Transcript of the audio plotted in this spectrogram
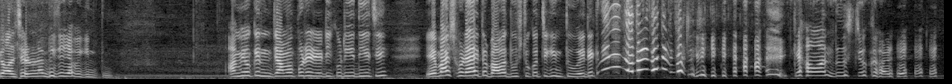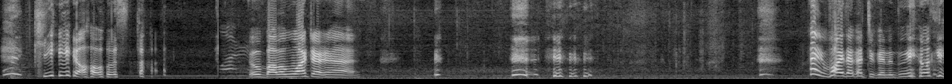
জল ছেড়ো না, ভিজে যাবে কিন্তু। আমি ওকে জামা পরে রেডি করিয়ে দিয়েছি। এবার সরাই তোর বাবা দুষ্টু করছে কিন্তু। এই দেখ। কেমন দুষ্টু করে। কি অবস্থা। ও বাবা ওয়াটার হ্যাঁ। ভয় দেখাচ্ছ কেন? তুমি ওকে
